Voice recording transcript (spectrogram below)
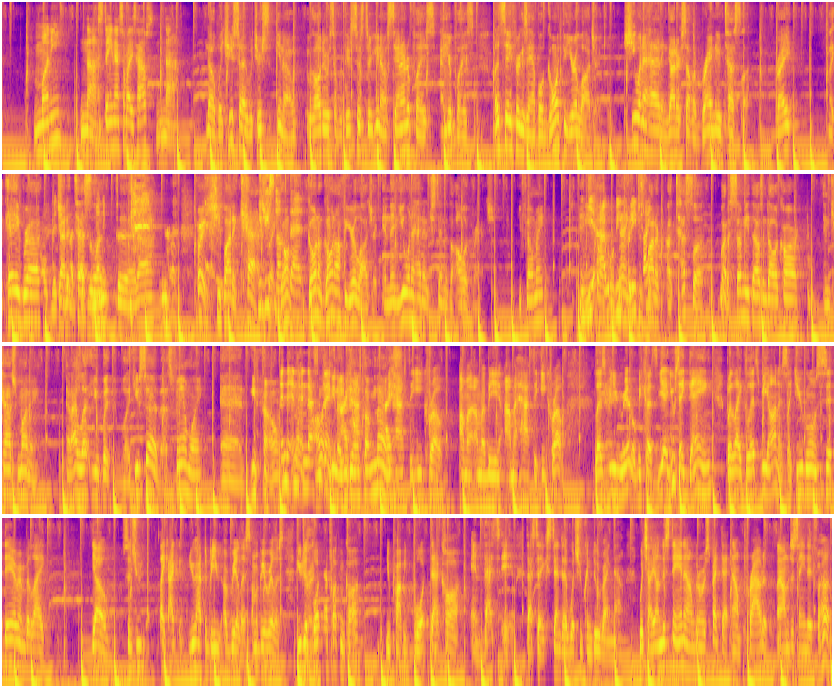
Money, nah. Staying at somebody's house, nah. No, but you said with your, you know, with all due respect, with your sister, you know, staying at her place, at your place. Let's say, for example, going through your logic, she went ahead and got herself a brand new Tesla, right? Like, hey, bruh, bitch, got a Tesla Tesla. money? right, she bought it cash. You'd be right, going, upset. going, going off of your logic, and then you went ahead and extended the olive branch. You feel me? And you Yeah, feel I would be dang, pretty You just tight. bought a, a Tesla, you bought a seventy thousand dollar car in cash money, and I let you. But like you said, that's family, and you know, And and, and that's I'll the let thing. You know, you're I doing have- something nice. I have to eat crow. I'm a, I'm gonna be I'm gonna have to eat crow. Let's be real because yeah, you say dang, but like let's be honest. Like you gonna sit there and be like, yo, since you like I you have to be a realist. I'm gonna be a realist. If you just Right. bought that fucking car, you probably bought that car and that's it. That's the extent of what you can do right now. Which I understand and I'm gonna respect that. And I'm proud of and I'm just saying that for her.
